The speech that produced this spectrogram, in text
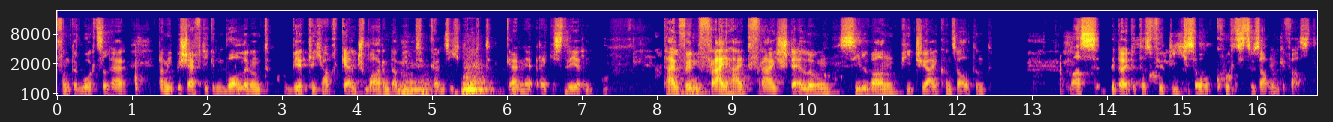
von der Wurzel her damit beschäftigen wollen und wirklich auch Geld sparen damit, können sich dort gerne registrieren. Teil 5, Freiheit, Freistellung, Silvan, PGI Consultant. Was bedeutet das für dich so kurz zusammengefasst?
